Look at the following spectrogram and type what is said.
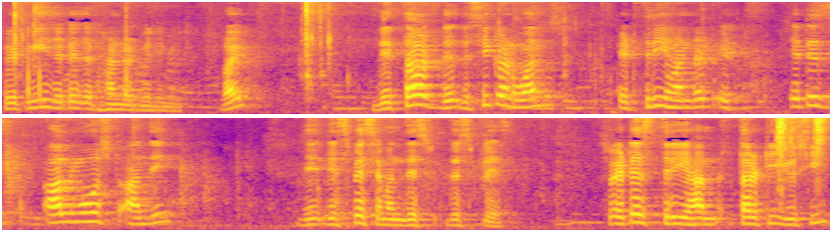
so it means it is at 100 millimeter right the third the, the second one at 300 it it is almost on the the, the specimen this this place. So it is 330 you see.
